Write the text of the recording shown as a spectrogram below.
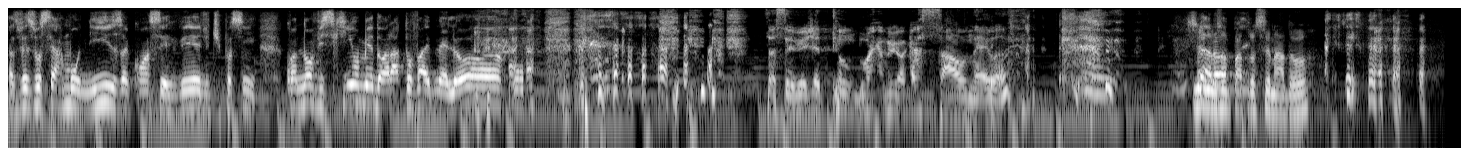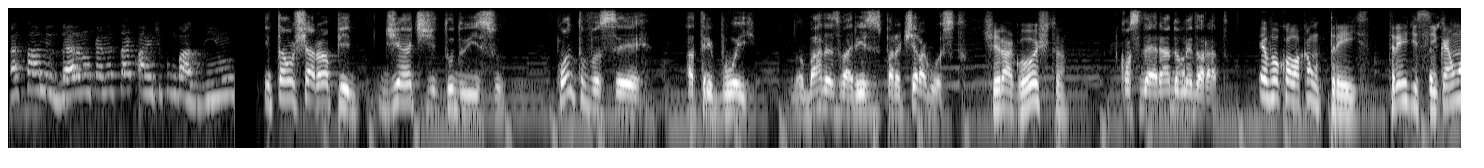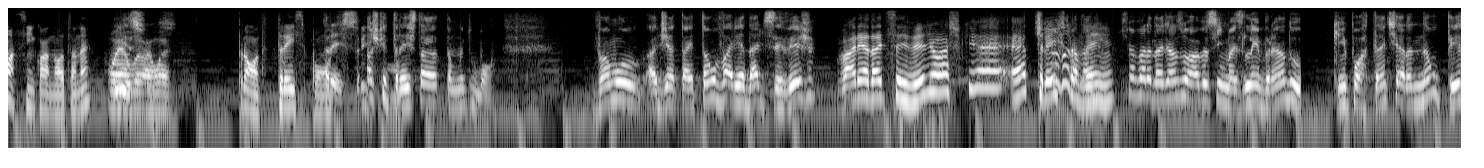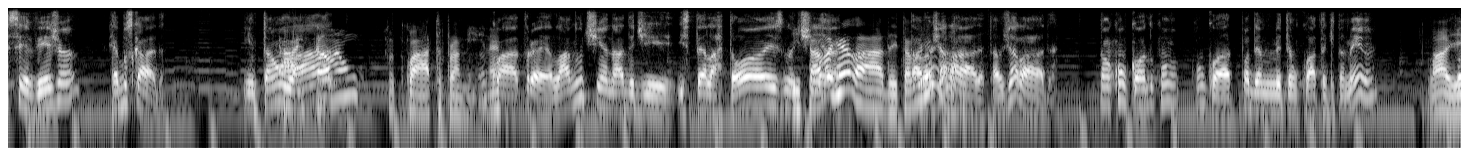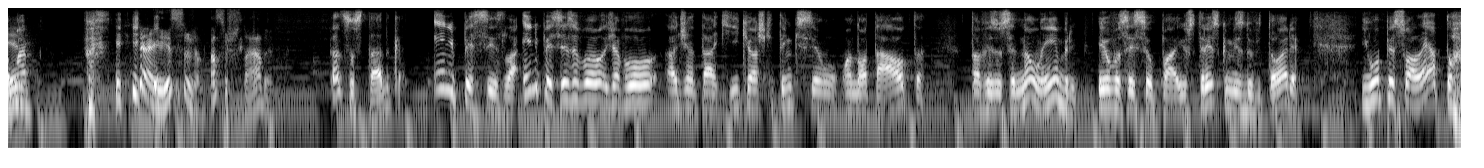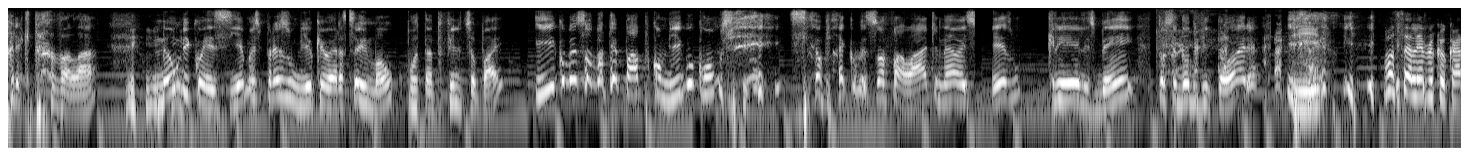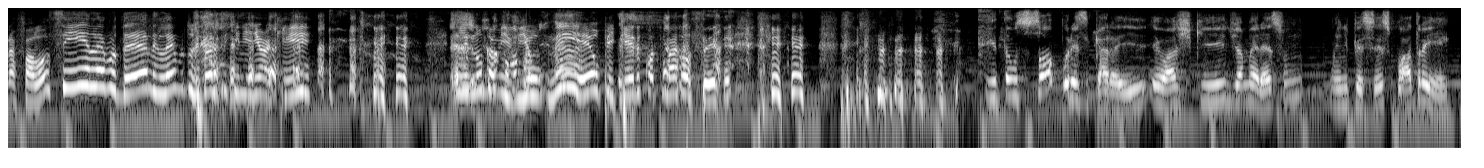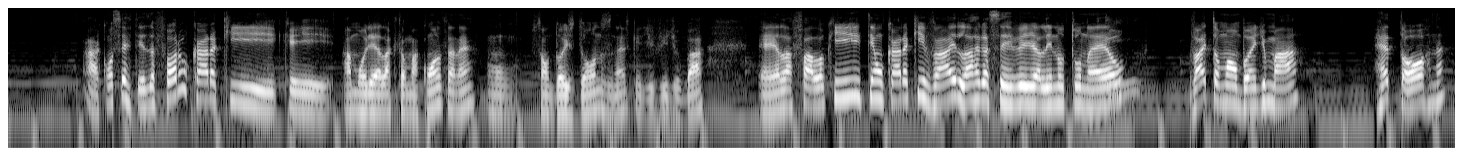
Às vezes você harmoniza com a cerveja, tipo assim, com a nova skin o Medorato vai melhor. com- Essa cerveja é tão boa que eu vou jogar sal nela. Menos um patrocinador. Miséria não quer nem sair com a gente pra um barzinho. Então, Xarope, diante de tudo isso, quanto você atribui no Bar das Varizes para Tiragosto, Tira gosto. considerando o Medorato? Eu vou colocar um 3. 3 de 5. É 1 a 5 a nota, né? Ou é- Isso. ou é- Pronto, 3 pontos. Três. Três Acho que pontos. três tá, tá muito bom. Vamos adiantar então, variedade de cerveja? Variedade de cerveja eu acho que é, é 3 Tinha também, hein? Tinha variedade razoável, assim, mas lembrando que o importante era não ter cerveja rebuscada. Então Ah, lá. então é um 4 pra mim, né? Quatro, é. Lá não tinha nada de Stella Artois, não E tinha. tava gelada, e tava, Tava gelada. gelada, tava gelada. Então concordo com, com quatro. Podemos meter um quatro aqui também, né? Lá ele. Mas- Que é isso, já tá assustado. Tá assustado, cara. NPCs lá. NPCs eu vou- já vou adiantar aqui que eu acho que tem que ser um- uma nota alta. Talvez você não lembre. Eu, você e seu pai, os três camisas do Vitória. E uma pessoa aleatória que tava lá. Não me conhecia, mas presumiu que eu era seu irmão, portanto, filho de seu pai. E começou a bater papo comigo como se seu pai começou a falar que não, é isso mesmo. Criei eles bem, torcedor do Vitória. E, Você lembra que o cara falou? Sim, lembro dele, lembro dos dois pequenininhos aqui. Ele nunca me viu, nem eu pequeno, quanto mais você. Então, só por esse cara aí, eu acho que já merece um, um NPCs 4 aí, hein? Ah, com certeza. Fora o cara que, que a mulher lá que toma conta, né? Um- são dois donos, né? Que divide o bar. Ela falou que tem um cara que vai, larga a cerveja ali no túnel, vai tomar um banho de mar, retorna.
